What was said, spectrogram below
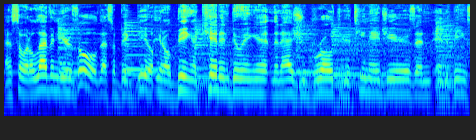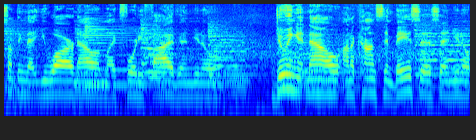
And so at 11 years old, that's a big deal. You know, being a kid and doing it, and then as you grow through your teenage years and, and being something that you are, now I'm like 45 and, you know, doing it now on a constant basis. And, you know,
